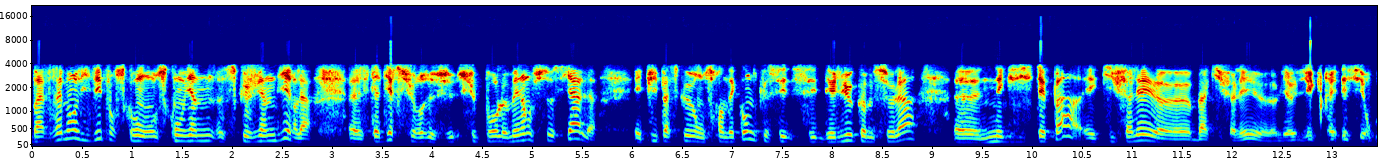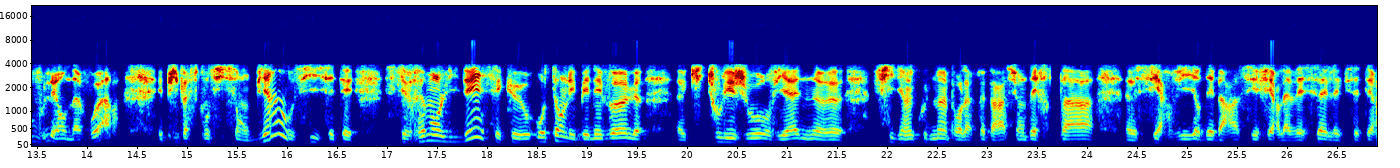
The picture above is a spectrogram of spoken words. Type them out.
Bah, vraiment l'idée pour ce qu'on ce qu'on vient ce que je viens de dire là, euh, c'est-à-dire sur, pour le mélange social. Et puis parce qu'on se rendait compte que c'est des lieux comme ceux-là euh, n'existaient pas et qu'il fallait euh, bah, qu'il fallait euh, les, les, créer si on voulait en avoir. Et puis parce qu'on s'y sent bien aussi. C'était vraiment l'idée, c'est que autant les bénévoles qui tous les jours viennent filer un coup de main pour la préparation des repas, servir, faire la vaisselle, etc.,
